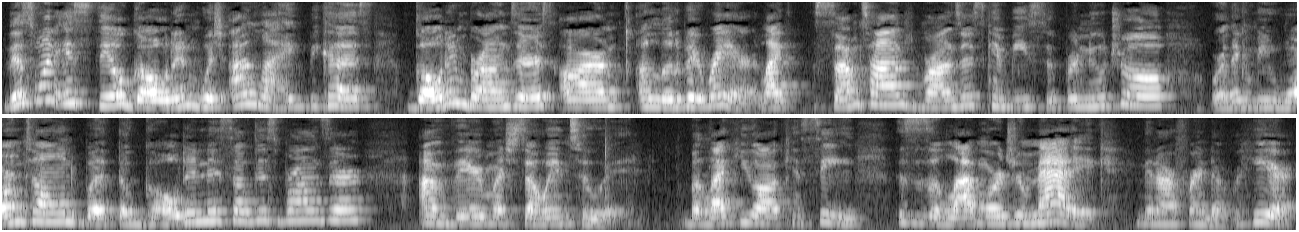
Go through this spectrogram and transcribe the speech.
This one is still golden, which I like because golden bronzers are a little bit rare. Like sometimes bronzers can be super neutral or they can be warm toned, but the goldenness of this bronzer, I'm very much so into it. But like you all can see, this is a lot more dramatic than our friend over here.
